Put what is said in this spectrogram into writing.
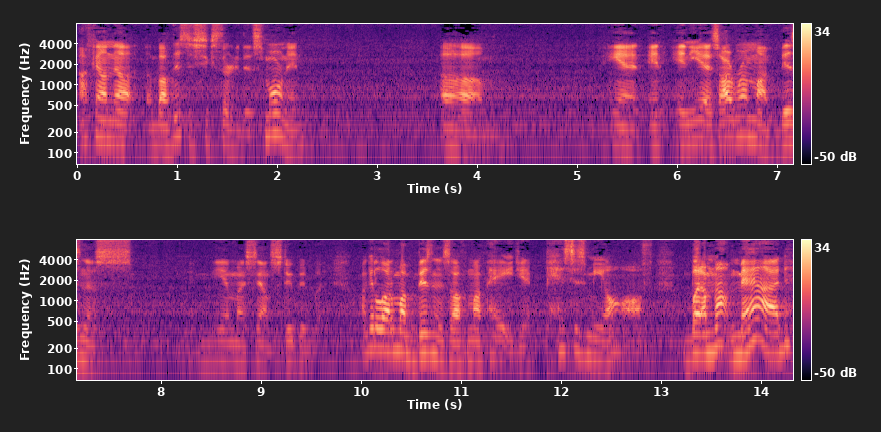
I found out about this at 6.30 this morning. Um, and, and, and yes, I run my business. Yeah, it might sound stupid, but I get a lot of my business off my page, and it pisses me off. But I'm not mad.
